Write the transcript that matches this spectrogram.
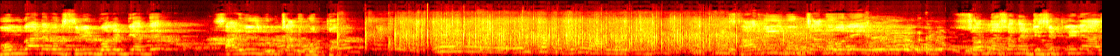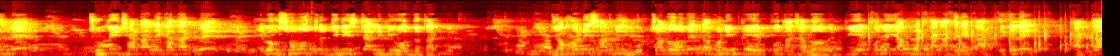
হোমগার্ড এবং সিভিক ভলেন্টিয়ারদের সার্ভিস বুক চালু করতে হবে। সার্ভিস বুক চালু হলেই সঙ্গে সঙ্গে ডিসিপ্লিনে আসবে ছুটি ছাটা লেখা থাকবে এবং সমস্ত জিনিসটা লিপিবদ্ধ থাকবে। যখনই সার্ভিস বুক চালু হবে, তখনই পিএফ কোথা চালু হবে। পিএফ হলেই আপনার টাকা থেকে কাটতে গেলে একটা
